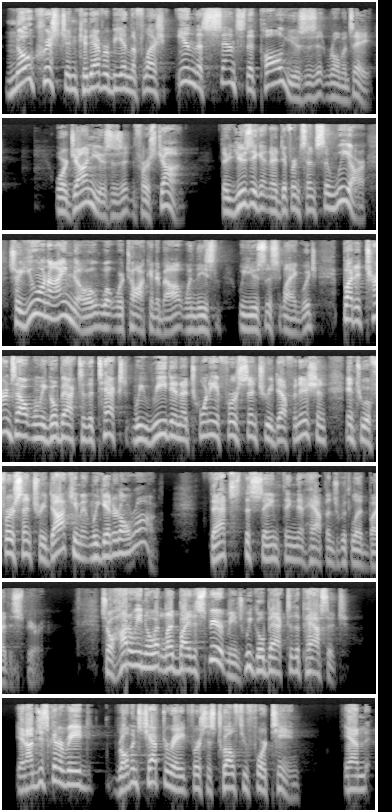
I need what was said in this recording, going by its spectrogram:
no Christian could ever be in the flesh in the sense that Paul uses it in Romans 8, or John uses it in 1 John. They're using it in a different sense than we are. So you and I know what we're talking about when these we use this language. But it turns out when we go back to the text, we read in a 21st century definition into a first century document, we get it all wrong. That's the same thing that happens with led by the Spirit. So how do we know what led by the Spirit means? We go back to the passage. And I'm just going to read Romans chapter 8, verses 12 through 14, and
